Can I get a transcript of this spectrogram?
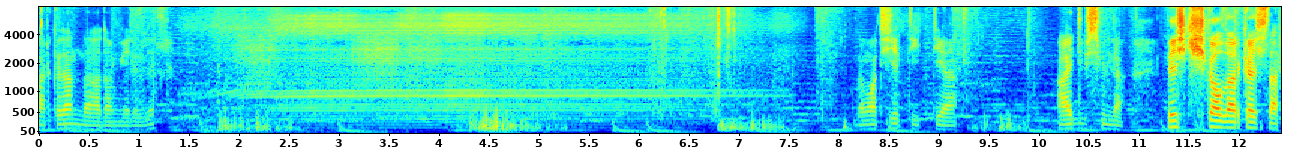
Arkadan da adam gelebilir. Adam ateş etti gitti ya. Haydi bismillah. 5 kişi kaldı arkadaşlar.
